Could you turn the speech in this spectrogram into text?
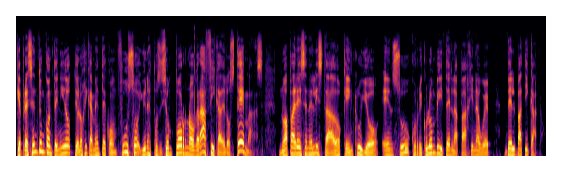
que presenta un contenido teológicamente confuso y una exposición pornográfica de los temas. No aparece en el listado que incluyó en su currículum vitae en la página web del Vaticano.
